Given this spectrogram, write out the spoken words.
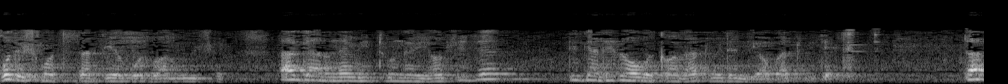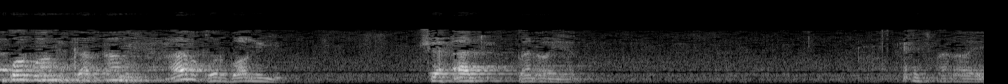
خودش متصدی قربانی میشه. اگر نمی‌تونه یا چیزه دیگری را وکالت میده نیابت میده. در قربانی کردن هر قربانی چه حد برای برای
